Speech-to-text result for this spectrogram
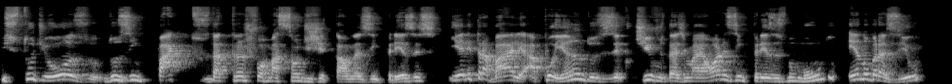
estudioso dos impactos da transformação digital nas empresas e ele trabalha apoiando os executivos das maiores empresas no mundo e no Brasil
